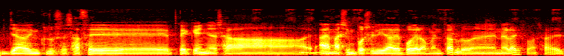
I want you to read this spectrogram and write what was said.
Ya incluso se hace pequeña esa... Además, imposibilidad de poder aumentarlo en el iPhone, ¿sabes?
